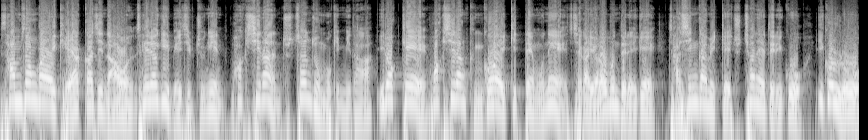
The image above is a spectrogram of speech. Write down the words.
삼성과의 계약까지 나온 세력이 매집 중인 확실한 추천 종목입니다. 이렇게 확실한 근거가 있기 때문에 제가 여러분들에게 자신감 있게 추천해드리고 이걸로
